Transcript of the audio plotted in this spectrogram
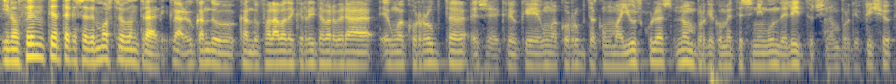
inocente ata que se demostre o contrario. Claro, eu cando, cando falaba de que Rita Barberá é unha corrupta, ese, creo que é unha corrupta con mayúsculas, non porque cometese ningún delito, senón porque fixo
